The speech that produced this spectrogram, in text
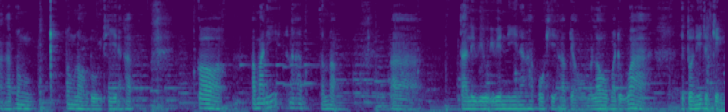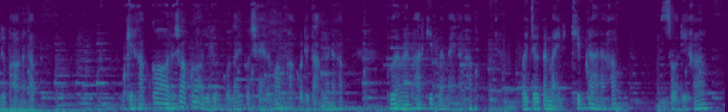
นะครับ ต้องต้องลองดูอีกทีนะครับ ก็ประมาณนี้นะครับสำหรับอ่า การรีวิวอีเวนต์นี้นะครับโอเคครับเดี๋ยวเรามาดูว่าไอตัวนี้จะเก่งหรือเปล่านะครับโอเคครับก็ถ้าชอบก็อย่าลืมกดไลค์กดแชร์แล้วก็ฝากกดติดตามด้วยนะครับ เพื่อไม่พลาดคลิปใหม่ๆนะครับ ไว้เจอกันใหม่คลิปหน้านะครับ สวัสดีครับ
